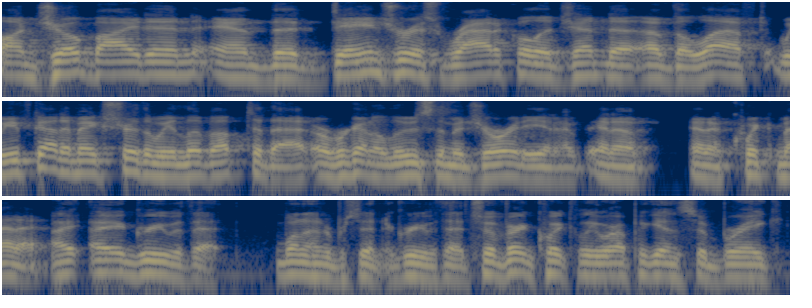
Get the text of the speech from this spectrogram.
on Joe Biden and the dangerous radical agenda of the left. We've got to make sure that we live up to that, or we're going to lose the majority in a in a in a quick minute. I, I agree with that. 100% agree with that. So, very quickly, we're up against a break.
